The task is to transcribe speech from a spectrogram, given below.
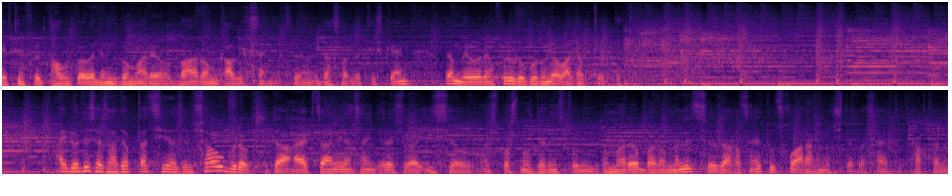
ერთი მხრივ გაურკვეველი მდგომარეობა, რომ გავიხსენით დასავლეთისკენ და მეორე მხრივ როგორ უნდა ვადაპტირდეთ. აი, როდესაც ადაპტაციაზე ვსაუბრობთ და აქ ძალიან საინტერესოა ისე ეს პოსტმოდერნისტული მდგომარეობა, რომელიც რაღაცნაირად უცხო არ აღმოჩნდება საერთოდ ქართველი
